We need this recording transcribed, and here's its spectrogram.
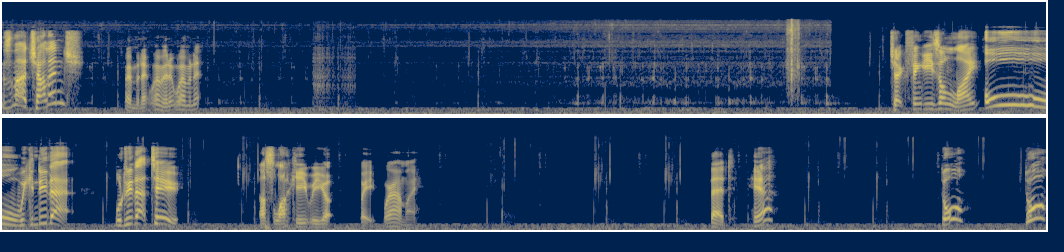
Isn't that a challenge? Wait a minute, wait a minute, wait a minute. Check fingies on light. Oh, we can do that. We'll do that too. That's lucky. We got... Wait, where am I? Bed. Here? Door? Door?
